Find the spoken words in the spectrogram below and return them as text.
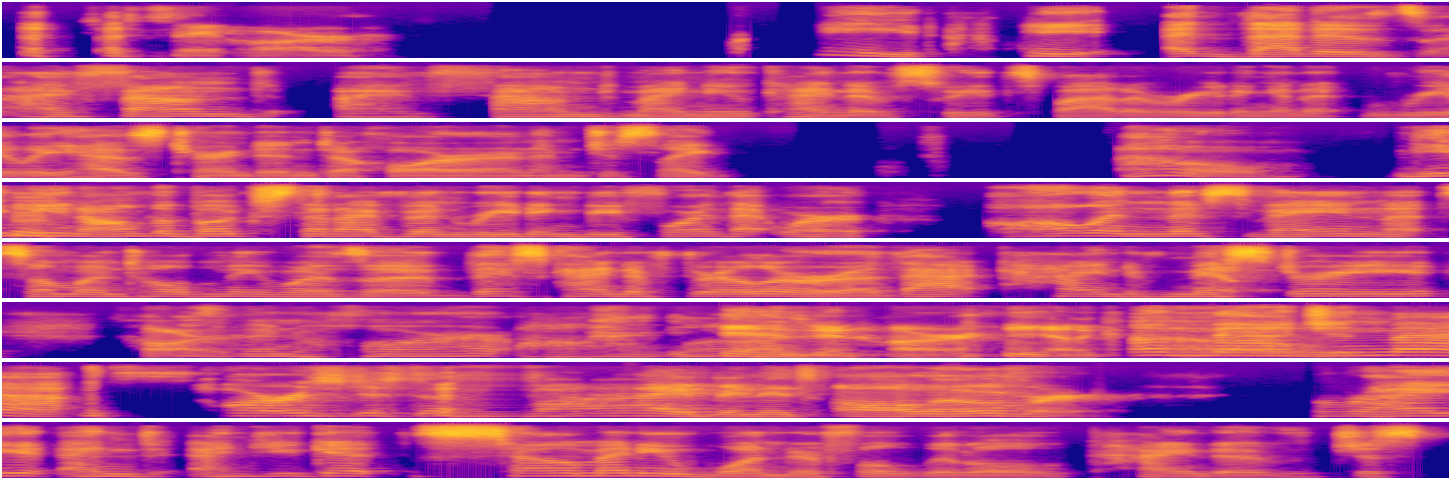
just say horror. Hey, that is. I found. I found my new kind of sweet spot of reading, and it really has turned into horror. And I'm just like, oh, you hmm. mean all the books that I've been reading before that were all in this vein that someone told me was a this kind of thriller or a that kind of mystery? Yep. Horror. Has been horror all along. Yeah, it's been horror. Yeah, like, oh, Imagine oh, that. Horror is just a vibe, and it's all over right and and you get so many wonderful little kind of just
